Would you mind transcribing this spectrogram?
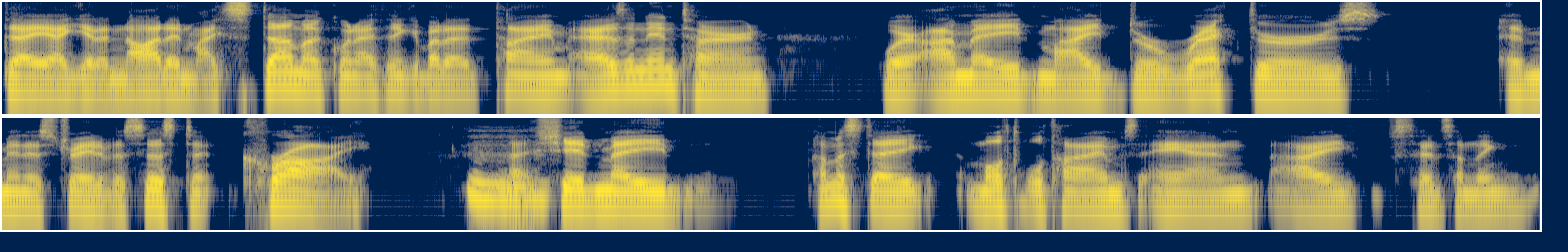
day I get a knot in my stomach when I think about a time as an intern where I made my director's administrative assistant cry. Mm. Uh, hmm. she had made a mistake multiple times, and I said something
